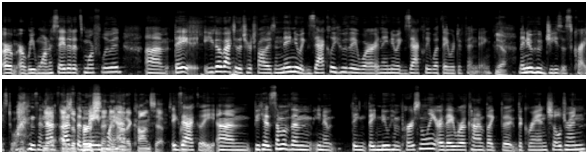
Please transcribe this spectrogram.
or, or we want to say that it's more fluid. Um, they, you go back to the church fathers, and they knew exactly who they were, and they knew exactly what they were defending. Yeah. They knew who Jesus Christ was, and yeah, that's, that's as a the person main point. and not a concept. right? Exactly. Um, because some of them, you know, they, they knew him personally, or they were kind of like the, the grandchildren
